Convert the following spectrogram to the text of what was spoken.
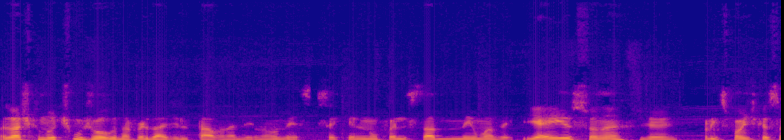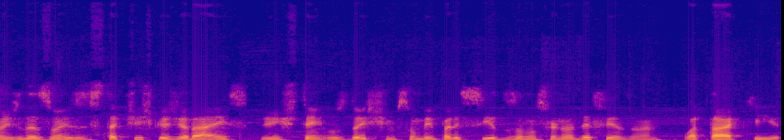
Mas eu acho que no último jogo, na verdade, ele tava ali, não nesse. Isso aqui ele não foi listado nenhuma vez. E é isso, né? Principalmente questão de lesões, estatísticas gerais, a gente tem. Os dois times são bem parecidos, a não ser na defesa, né? O ataque,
